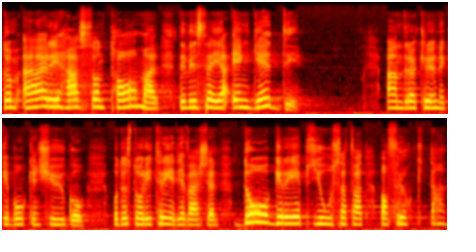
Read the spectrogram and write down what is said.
De är i Hasson Tamar, det vill säga Engedi. Andra krönikeboken 20, och då står det i tredje versen, då greps Josafat av fruktan.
